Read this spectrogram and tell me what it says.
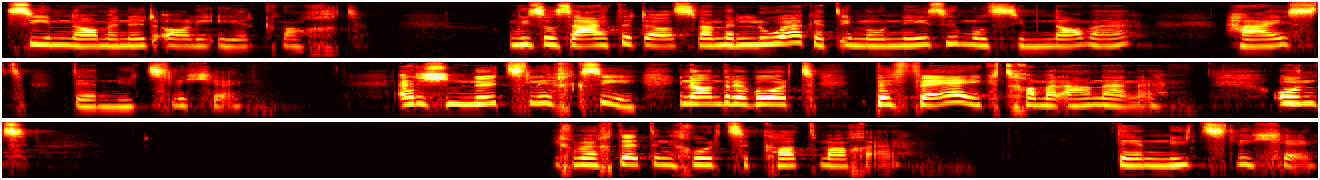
seinem Namen nicht alle Ehre gemacht. Und wieso sagt er das? Wenn wir schauen, im Onesimus, im Namen, heißt der Nützliche. Er war nützlich. In anderen Worten, befähigt kann man auch nennen. Und ich möchte dort einen kurzen Cut machen. Der Nützliche.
